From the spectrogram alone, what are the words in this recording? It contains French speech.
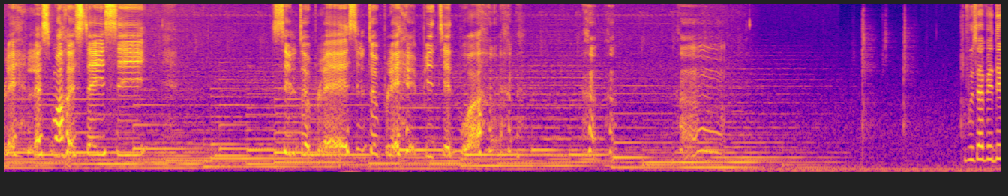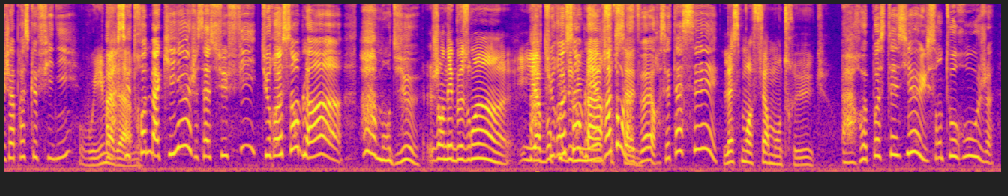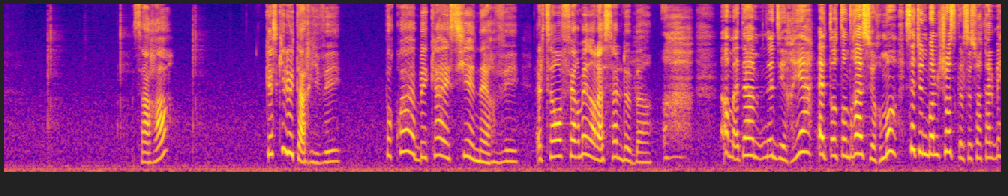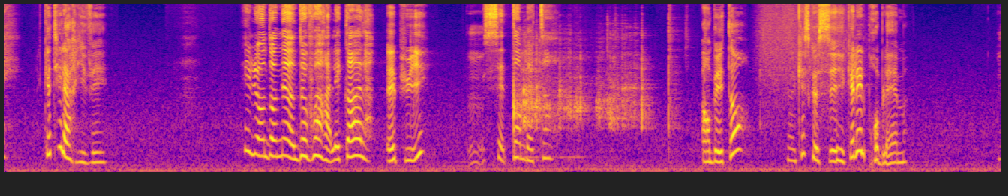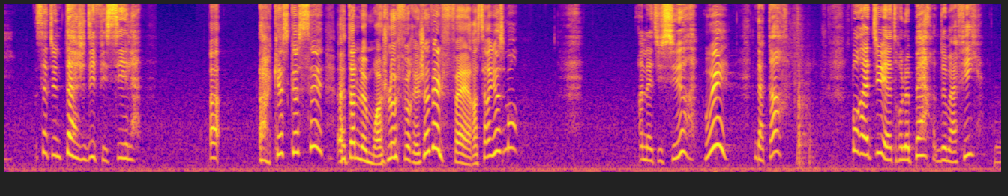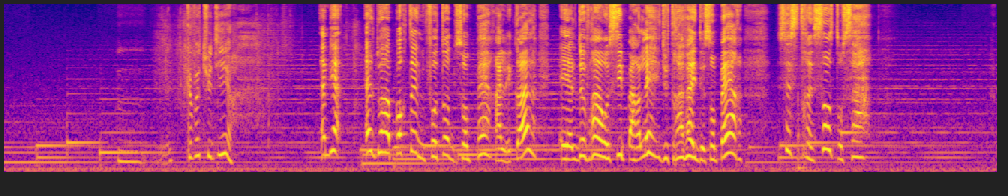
S'il te plaît, laisse-moi rester ici. S'il te plaît, s'il te plaît, pitié de moi. Vous avez déjà presque fini? Oui, Ah, madame. C'est trop de maquillage, ça suffit. Tu ressembles à un... Ah mon Dieu. J'en ai besoin. Il y a Ah, tu beaucoup de ressembles à un lumière raton laveur, c'est assez. Laisse-moi faire mon truc. Ah, repose tes yeux, ils sont tout rouges. Sarah? Qu'est-ce qui lui est arrivé? Pourquoi Becca est si énervée? Elle s'est enfermée dans la salle de bain. Oh, madame, ne dis rien. Elle t'entendra sûrement. C'est une bonne chose qu'elle se soit calmée. Qu'est-il arrivé? Ils lui ont donné un devoir à l'école. Et puis? C'est embêtant. Embêtant? Euh, Qu'est-ce que c'est? Quel est le problème? C'est une tâche difficile. Ah, qu'est-ce que c'est? Euh, Donne-le-moi, je le ferai, je vais le faire, sérieusement. En es-tu sûre Oui, D'accord. Pourrais-tu être le père de ma fille? Hmm, que veux-tu dire? Eh bien, elle doit apporter une photo de son père à l'école et elle devra aussi parler du travail de son père. C'est stressant tout ça.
